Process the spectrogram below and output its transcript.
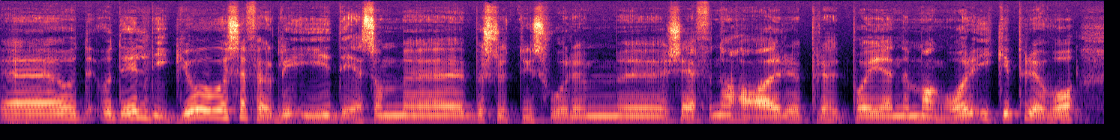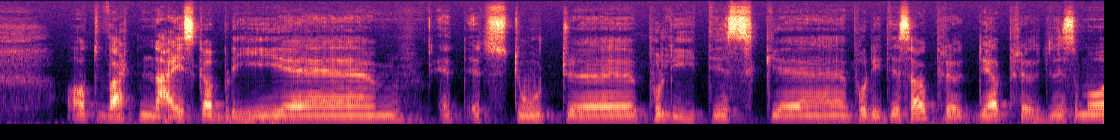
Eh, og, det, ligger jo selvfølgelig i det som eh, Beslutningsforumsjefene har prøvd på gjennom mange år. Ikke prøve å at hvert nei skal bli eh, et, et, stort politisk, politisk sak. Prøv, de har prøvd liksom å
